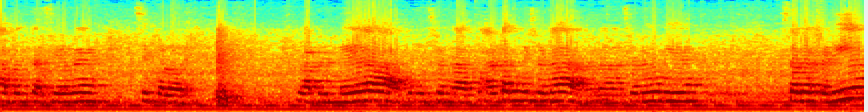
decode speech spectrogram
afectaciones psicológicas. La primera comisión, la alta comisionada de las Naciones Unidas se refería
